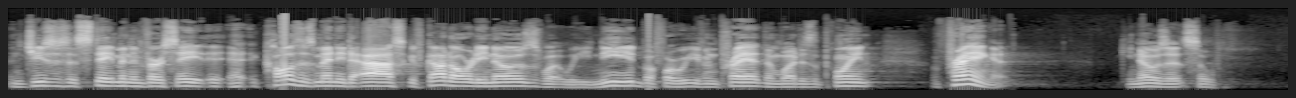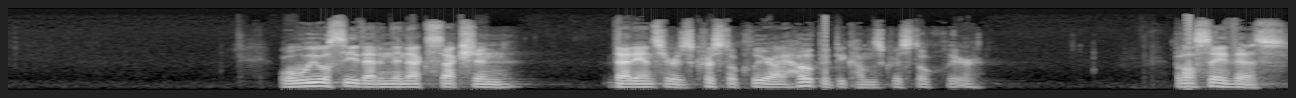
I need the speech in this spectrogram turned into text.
And Jesus' statement in verse 8 it, it causes many to ask if God already knows what we need before we even pray it, then what is the point of praying it? He knows it, so. Well, we will see that in the next section that answer is crystal clear. I hope it becomes crystal clear. But I'll say this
